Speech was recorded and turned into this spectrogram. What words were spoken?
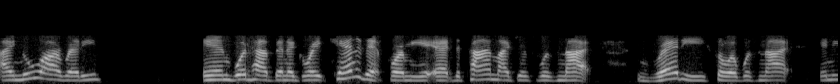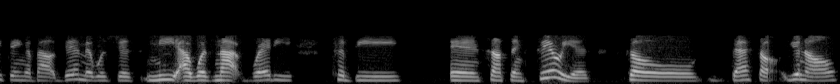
I knew already, and would have been a great candidate for me at the time. I just was not ready, so it was not anything about them. It was just me. I was not ready to be in something serious. So that's a, you know,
